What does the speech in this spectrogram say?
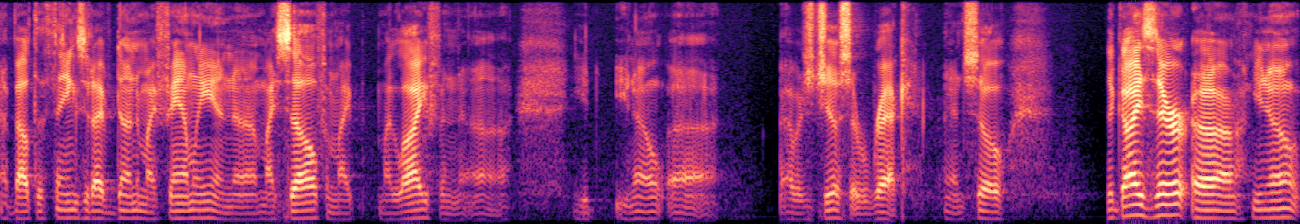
about the things that I've done to my family and uh, myself and my my life, and uh, you you know uh, I was just a wreck and so the guys there, you know,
